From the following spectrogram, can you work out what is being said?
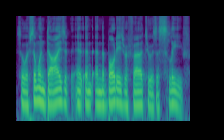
So if someone dies, and, and the body is referred to as a sleeve,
